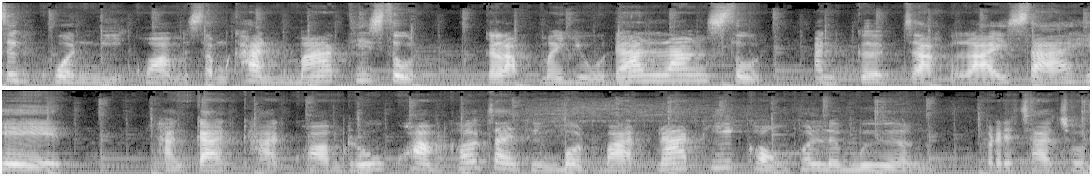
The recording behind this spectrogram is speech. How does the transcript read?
ซึ่งควรมีความสำคัญมากที่สุด กลับมาอยู่ด้านล่างสุด อันเกิดจากหลายสาเหตุ ทั้งการขาดความรู้ความเข้าใจถึงบทบาทหน้าที่ของพลเมือง ประชาชน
